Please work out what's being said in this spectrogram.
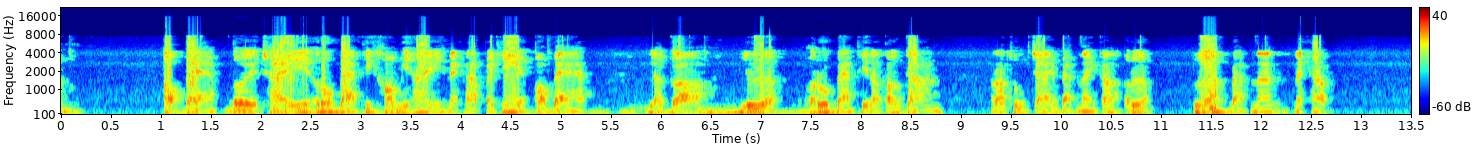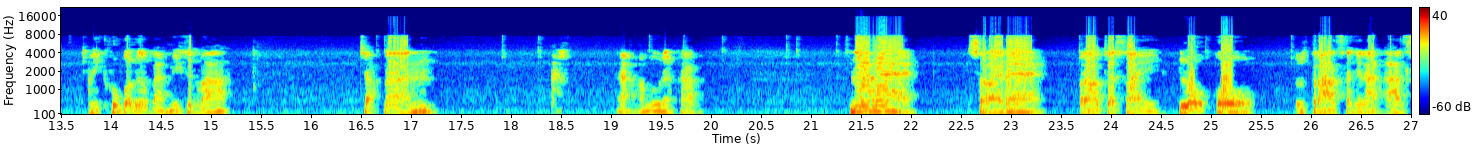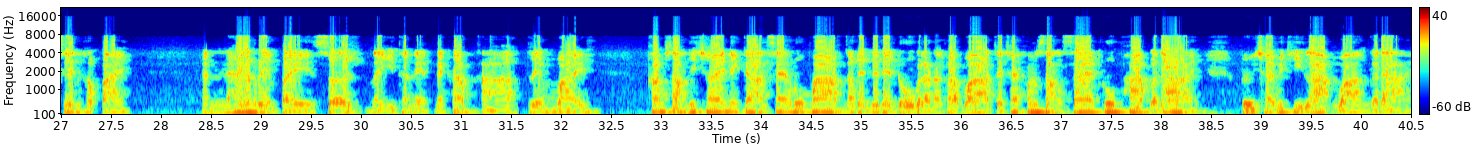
ออกแบบโดยใช้รูปแบบที่เขามีให้นะครับ ไปที่ออกแบบ แล้วก็เลือกรูปแบบที่เราต้องการ เราถูกใจแบบไหนก็เลือกเลือกแบบนั้นนะครับอันนี้ครูก็เลือกแบบนี้ขึ้นมา จากนั้น อะลองดูนะครับ หน้าแรกสไลด์แรกเราจะใส่โลโก้ หรือตราสัญลักษณ์อาเซียนเข้าไปอันให้นักเรียนไปเซิร์ชในอินเทอร์เน็ตนะครับ หาเตรียมไว้คำสั่งที่ใช้ในการแทรกรูปภาพนักเรียนได้เรียนรู้ไปแล้วนะครับ ว่าจะใช้คำสั่งแทรกรูปภาพก็ได้ หรือใช้วิธีลากวางก็ได้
